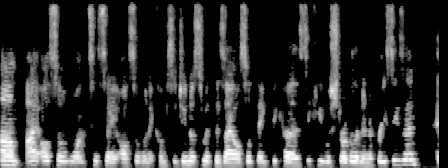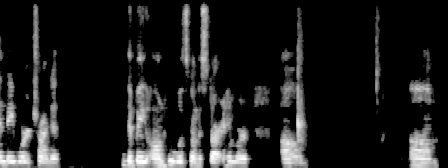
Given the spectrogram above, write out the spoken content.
Um, I also want to say also when it comes to Geno Smith is I also think because he was struggling in the preseason and they were trying to debate on who was going to start him or um um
